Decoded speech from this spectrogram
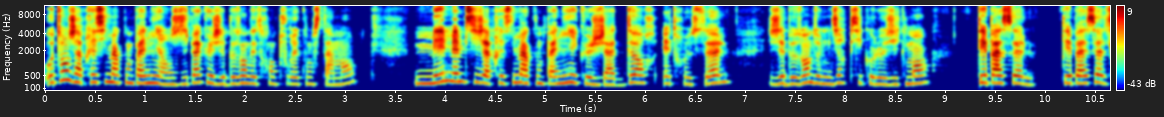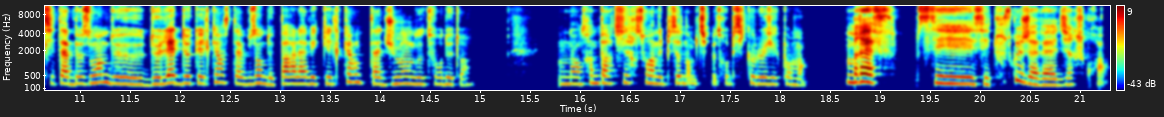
Autant j'apprécie ma compagnie, hein, je dis pas que j'ai besoin d'être entourée constamment, mais même si j'apprécie ma compagnie et que j'adore être seule, j'ai besoin de me dire psychologiquement, t'es pas seule. T'es pas seule. Si t'as besoin de, de l'aide de quelqu'un, si t'as besoin de parler avec quelqu'un, t'as du monde autour de toi. On est en train de partir sur un épisode un petit peu trop psychologique pour moi. Bref, c'est tout ce que j'avais à dire, je crois.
